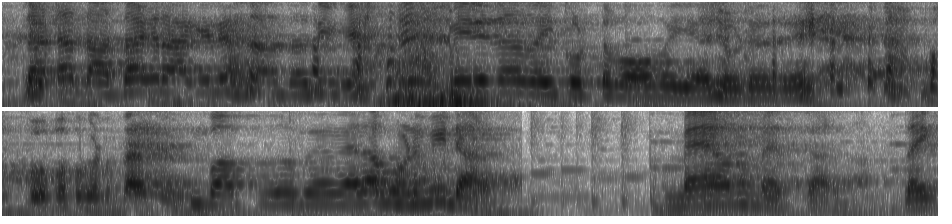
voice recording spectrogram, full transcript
ਸਾਡਾ ਦਾਦਾ ਕਰਾ ਕੇ ਲਿਆਉਂਦਾ ਹੁੰਦਾ ਸੀ ਵਿਆਹ। ਮੇਰੇ ਤਾਂ ਬਈ ਕੁੱਟ ਬਹੁਤ ਪਈ ਆ ਛੋਟੇ ਹੁੰਦੇ। ਬਾਪੂ ਭੁਗਤਦਾ ਸੀ। ਬਾਪੂ ਤੋਂ ਮੈਂ ਤਾਂ ਹੁਣ ਵੀ ਡਰਦਾ ਮੈਂ ਉਹਨੂੰ ਮਿਸ ਕਰਦਾ। ਲਾਈਕ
